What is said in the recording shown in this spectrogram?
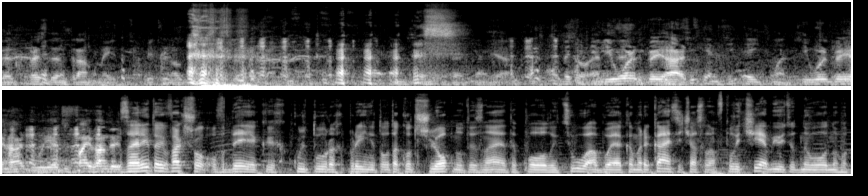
The that President Trump made between Albania and yeah. So, and you worked very hard. You worked very hard. We had 500 Взагалі той факт, що в деяких культурах прийнято отак от шльопнути, знаєте, по лицю, або як американці часто там в плече б'ють одне одного.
